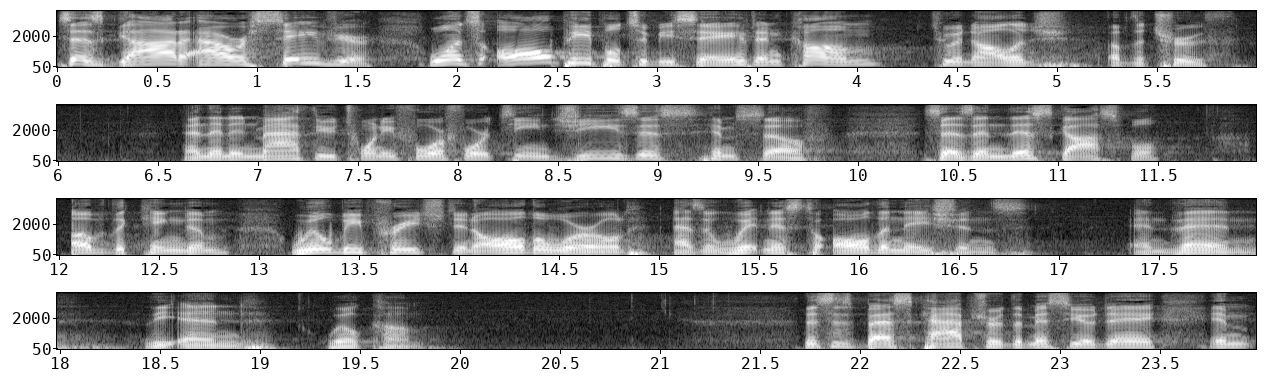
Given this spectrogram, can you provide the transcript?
says, God, our Savior, wants all people to be saved and come to a knowledge of the truth. And then in Matthew 24 14, Jesus himself says, And this gospel of the kingdom will be preached in all the world as a witness to all the nations, and then the end will come. This is best captured, the Missio Dei, in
